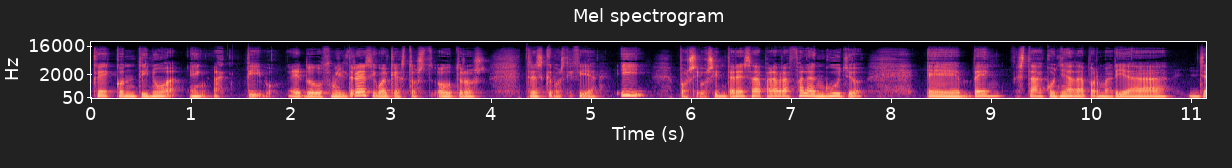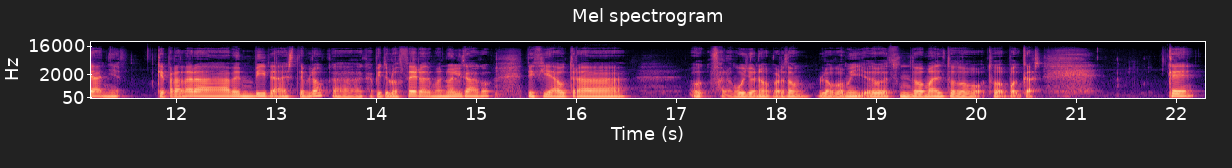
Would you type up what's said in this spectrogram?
que continúa en activo. É do 2003, igual que estos outros tres que vos dicía. E, por si vos interesa, a palabra falangullo eh, ben está acuñada por María Yáñez, que para dar a benvida a este blog, a capítulo 0 de Manuel Gago, dicía outra... Oh, falangullo, no, perdón, blogomillo, debo dicindo mal todo, todo podcast. Que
